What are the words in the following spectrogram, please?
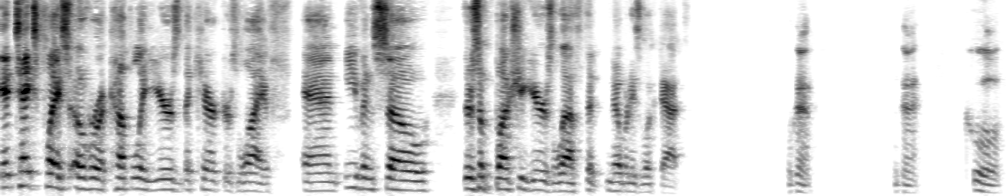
It takes place over a couple of years of the character's life, and even so, there's a bunch of years left that nobody's looked at. Okay. Okay. Cool.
